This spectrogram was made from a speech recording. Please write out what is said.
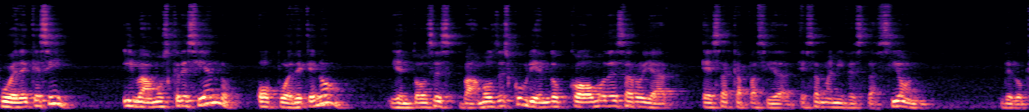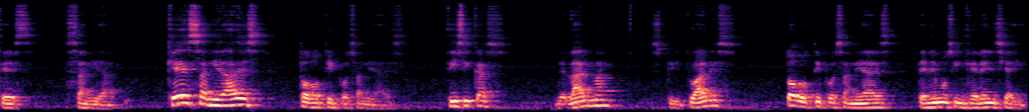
Puede que sí, y vamos creciendo, o puede que no. Y entonces vamos descubriendo cómo desarrollar esa capacidad, esa manifestación de lo que es sanidad. ¿Qué es sanidades? Todo tipo de sanidades. Físicas, del alma, espirituales, todo tipo de sanidades tenemos injerencia ahí.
